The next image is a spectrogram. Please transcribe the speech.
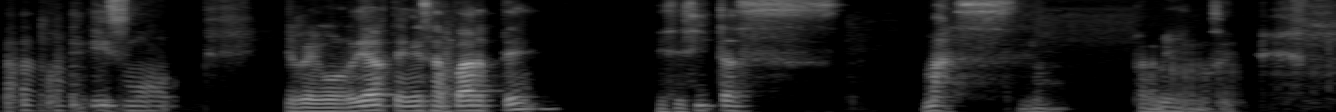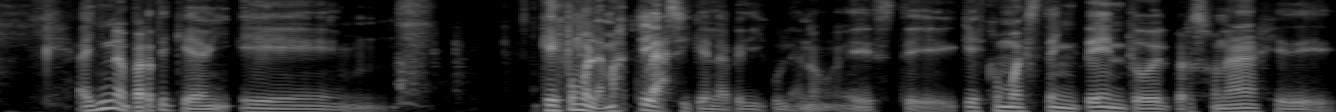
tanto y regordearte en esa parte, necesitas más, ¿no? Para mí, no sé. Hay una parte que, eh, que es como la más clásica en la película, ¿no? Este, que es como este intento del personaje de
